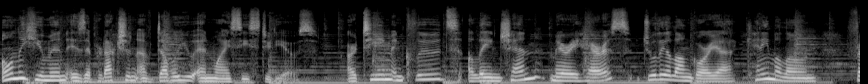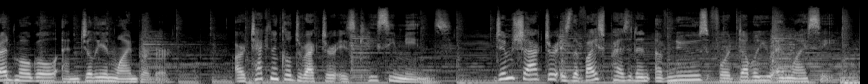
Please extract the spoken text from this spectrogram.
Only Human is a production of WNYC Studios. Our team includes Elaine Chen, Mary Harris, Julia Longoria, Kenny Malone, Fred Mogul, and Jillian Weinberger. Our technical director is Casey Means. Jim Schachter is the Vice President of News for WNYC.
